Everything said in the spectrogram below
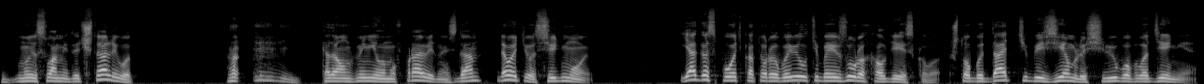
Мы с вами дочитали вот, когда он вменил ему в праведность, да? Давайте вот седьмой. «Я Господь, который вывел тебя из Ура Халдейского, чтобы дать тебе землю сию во владение».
